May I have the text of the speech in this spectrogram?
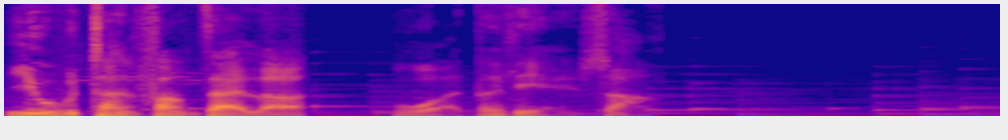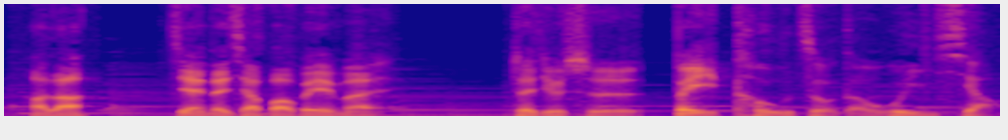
又绽放在了我的脸上。好了，亲爱的小宝贝们，这就是被偷走的微笑。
